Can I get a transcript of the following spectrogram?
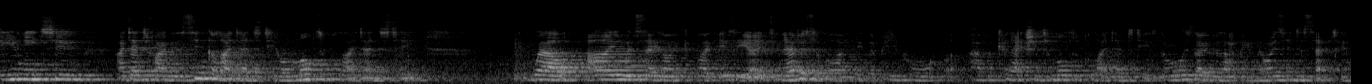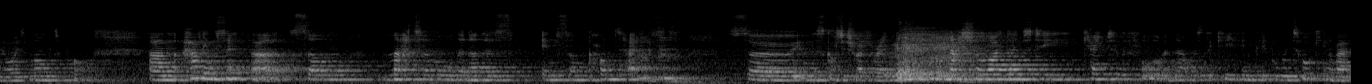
do you need to identify with a single identity or multiple identity? Well, I would say, like, like Izzy, it's inevitable, I think, that people have a connection to multiple identities. They're always overlapping, they're always intersecting, they're always multiple. Um, having said that, some matter more than others in some contexts. So in the Scottish referendum, national identity came to the fore, and that was the key thing people were talking about,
